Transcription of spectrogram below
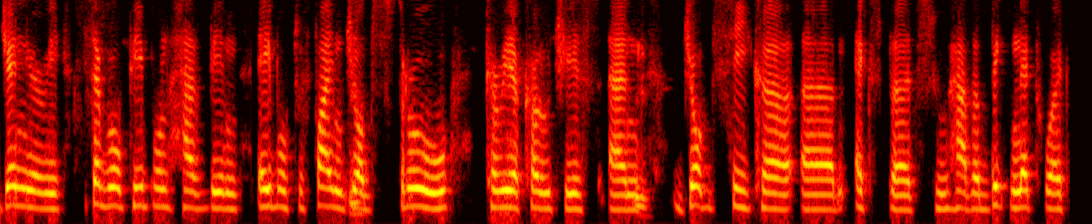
January, several people have been able to find mm. jobs through career coaches and mm. job seeker um, experts who have a big network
